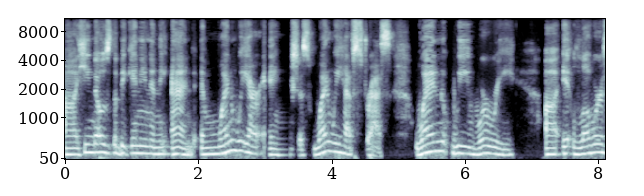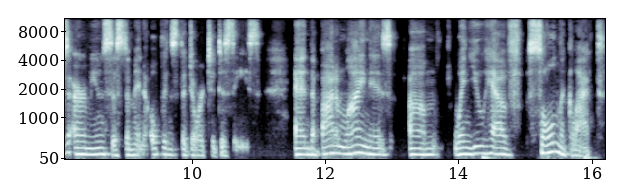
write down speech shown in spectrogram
uh, he knows the beginning and the end and when we are anxious when we have stress when we worry uh, it lowers our immune system and opens the door to disease. And the bottom line is um, when you have soul neglect,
